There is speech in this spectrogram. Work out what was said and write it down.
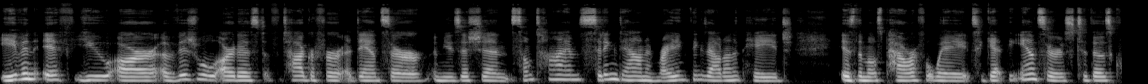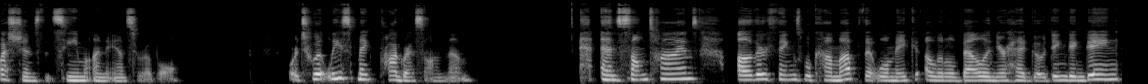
Even if you are a visual artist, a photographer, a dancer, a musician, sometimes sitting down and writing things out on a page is the most powerful way to get the answers to those questions that seem unanswerable, or to at least make progress on them. And sometimes other things will come up that will make a little bell in your head go ding, ding, ding.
